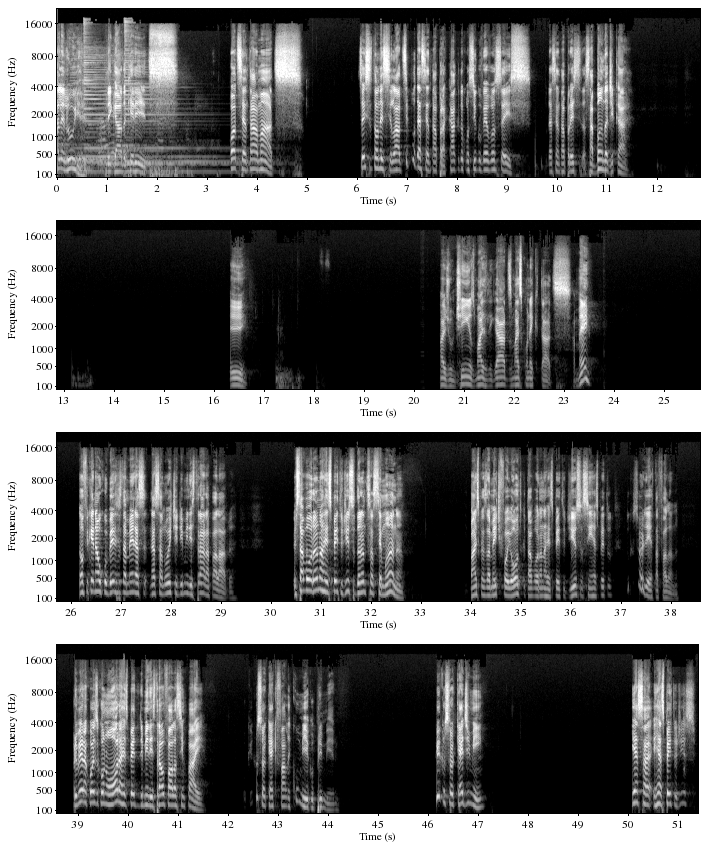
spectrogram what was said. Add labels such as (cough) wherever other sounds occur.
Aleluia. Obrigado, queridos. Pode sentar, amados. Vocês estão nesse lado, se puder sentar para cá, que eu consigo ver vocês. Se puder sentar para essa banda de cá. E mais juntinhos, mais ligados, mais conectados. Amém? Então fiquei na ocorrência também nessa, nessa noite de ministrar a palavra. Eu estava orando a respeito disso durante essa semana. Mais precisamente foi ontem que eu estava orando a respeito disso, assim, a respeito do que o senhor está falando. Primeira coisa, quando eu oro a respeito de ministrar, eu falo assim, pai, o que, que o senhor quer que fale comigo primeiro? O que, que o senhor quer de mim? E, essa, a respeito disso,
